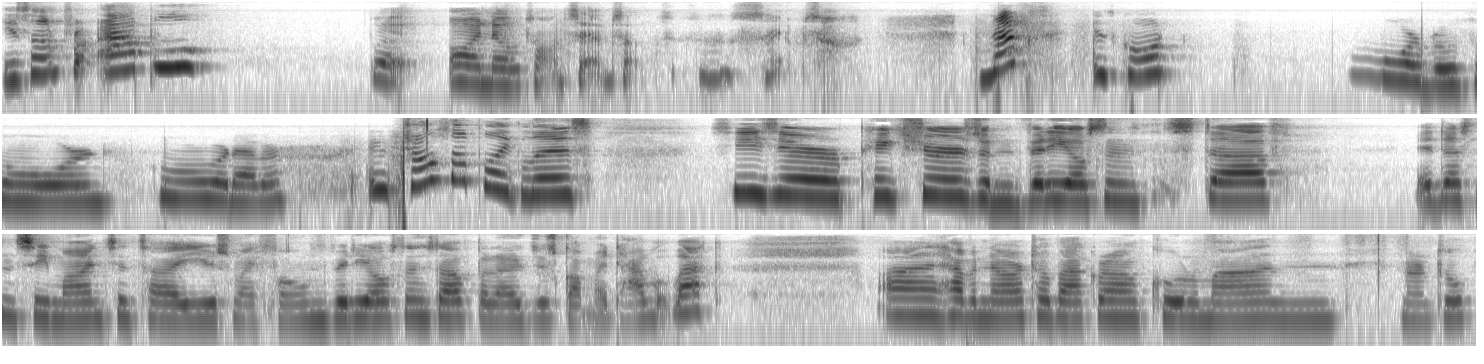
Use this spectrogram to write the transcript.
is on for Apple, but oh, I know it's on Samsung. Samsung. Next is called Morbizord or whatever. It shows up like this. Sees your pictures and videos and stuff. It doesn't see mine since I use my phone videos and stuff, but I just got my tablet back. I have a Naruto background, Kurama and Naruto.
